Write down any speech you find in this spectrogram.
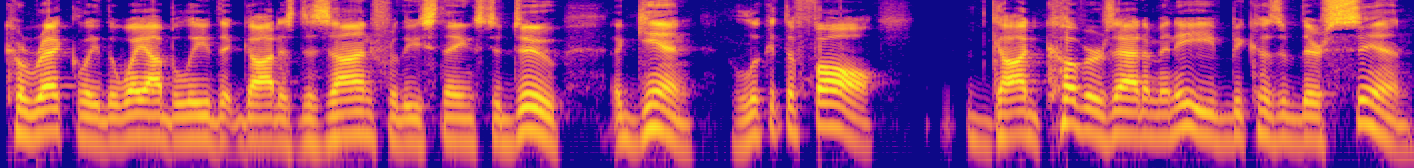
correctly, the way I believe that God has designed for these things to do. Again, look at the fall. God covers Adam and Eve because of their sin.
